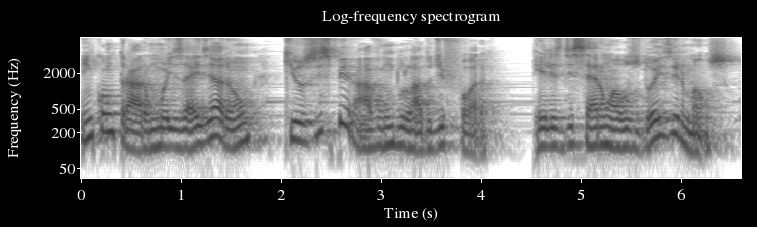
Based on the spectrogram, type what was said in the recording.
encontraram Moisés e Arão que os esperavam do lado de fora. Eles disseram aos dois irmãos:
